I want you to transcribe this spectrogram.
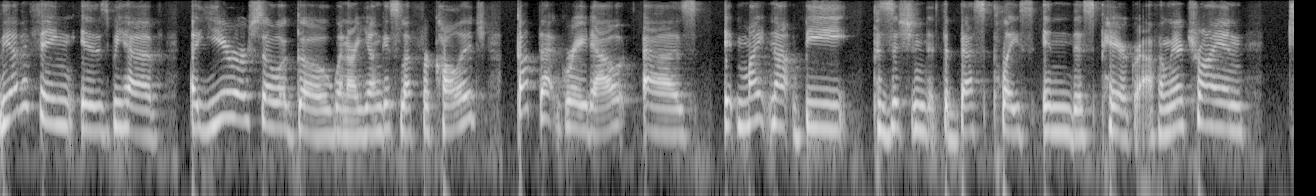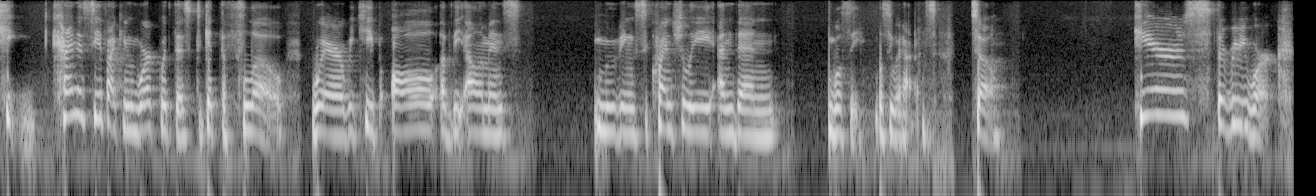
The other thing is we have a year or so ago when our youngest left for college, got that grade out as it might not be positioned at the best place in this paragraph. I'm going to try and keep, kind of see if I can work with this to get the flow where we keep all of the elements moving sequentially and then we'll see. We'll see what happens. So here's the rework.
